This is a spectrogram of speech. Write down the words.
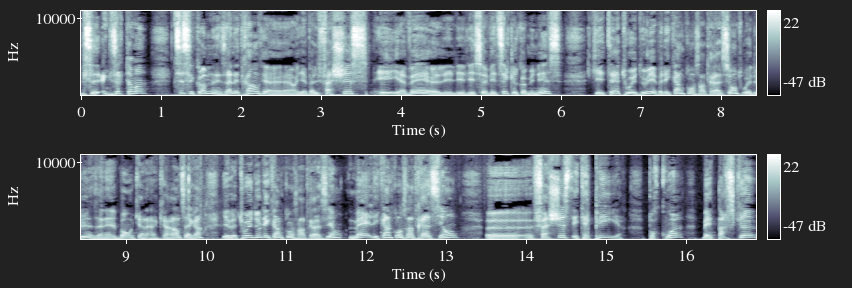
C'est exactement. Tu sais, c'est comme dans les années 30, euh, il y avait le fascisme et il y avait euh, les, les, soviétiques, le communisme, qui étaient tous les deux, il y avait des camps de concentration, tous les deux dans les années, bon, 40, 50, il y avait tous les deux des camps de concentration, mais les camps de concentration euh, fascistes étaient pires. Pourquoi? Ben parce que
